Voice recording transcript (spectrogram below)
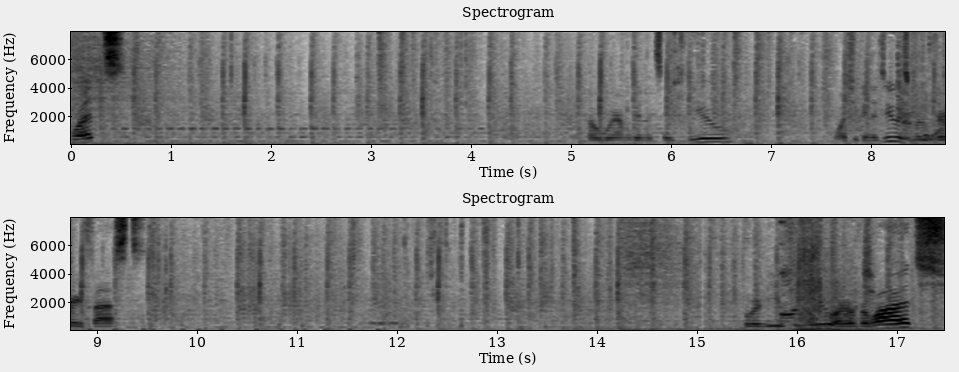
What? So where I'm gonna take you. What you're gonna do is move very fast. Overview for you, our Overwatch.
